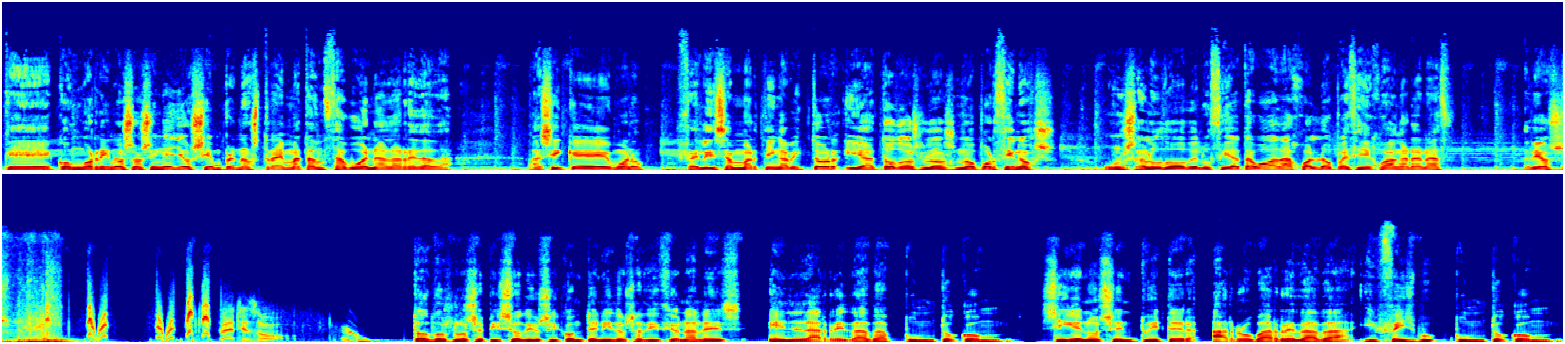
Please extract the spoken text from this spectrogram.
que con gorrinos o sin ellos siempre nos trae matanza buena a la redada. Así que, bueno, feliz San Martín a Víctor y a todos los no porcinos. Un saludo de Lucía Taboada, Juan López y Juan Aranaz. Adiós. Todos los episodios y contenidos adicionales en laredada.com. Síguenos en Twitter arroba redada y facebook.com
